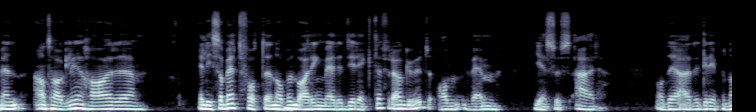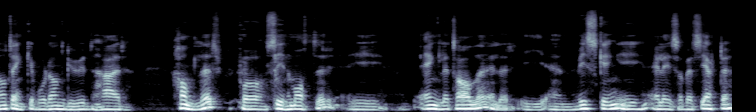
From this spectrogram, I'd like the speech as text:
Men antagelig har Elisabeth fått en åpenbaring mer direkte fra Gud om hvem Jesus er. Og det er gripende å tenke hvordan Gud her handler på sine måter, i engletale eller i en hvisking i Elisabeths hjerte.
